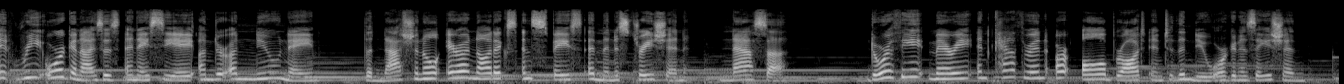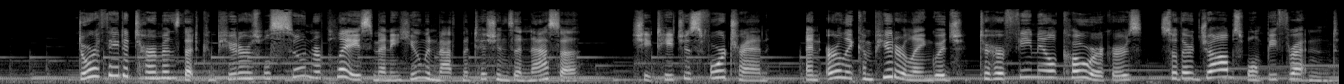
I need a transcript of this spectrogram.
it reorganizes NACA under a new name, the National Aeronautics and Space Administration, NASA. Dorothy, Mary, and Katherine are all brought into the new organization. Dorothy determines that computers will soon replace many human mathematicians in NASA. She teaches Fortran, an early computer language, to her female coworkers so their jobs won't be threatened.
